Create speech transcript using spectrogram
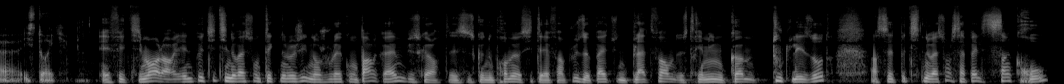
euh, historiques. Effectivement. Alors, il y a une petite innovation technologique dont je voulais qu'on parle quand même, puisque c'est ce que nous promet aussi TF1, de ne pas être une plateforme de streaming comme toutes les autres. Alors, cette petite innovation, elle s'appelle Synchro.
